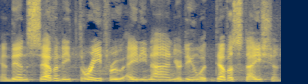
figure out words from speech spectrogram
And then 73 through 89, you're dealing with devastation,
